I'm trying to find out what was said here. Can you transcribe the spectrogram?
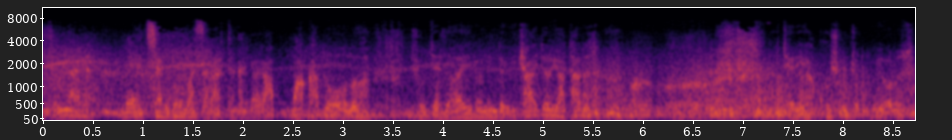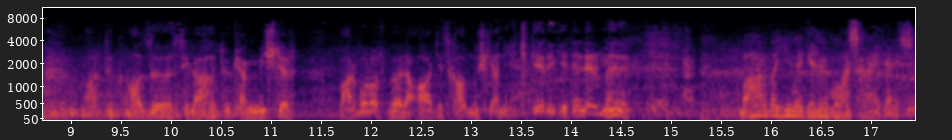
Gitmesinler. Ne etsen durmazlar artık. Yapma Kadıoğlu. Şu Cezayir önünde üç aydır yatarız. İçeriye kuş uçurtmuyoruz. Artık azığı silahı tükenmiştir. Barbaros böyle aciz kalmışken hiç geri gidilir mi? Baharda yine gelir muhasara ederiz.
